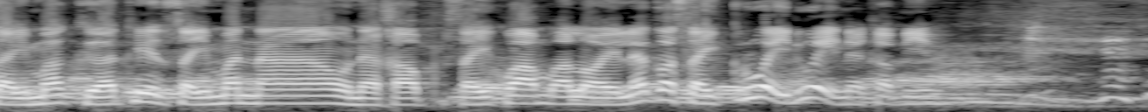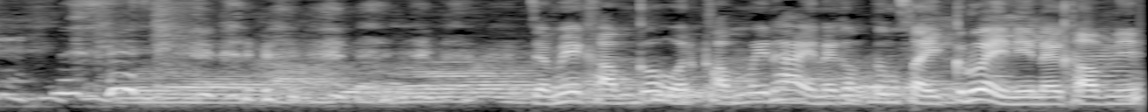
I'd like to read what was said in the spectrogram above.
ใส่มะเขือเทศใส่มะนาวนะครับ ใส่ความอร่อยแล้วก็ใส่กล้วยด้วยนะครับนี่จะไม่คำก็อดคำไม่ได้นะครับต้องใส่กล้วยนี่นะครับนี่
